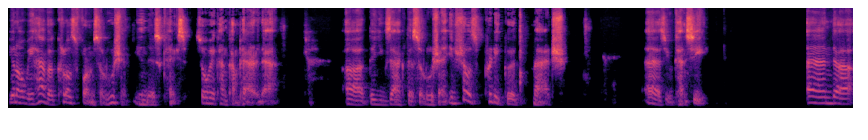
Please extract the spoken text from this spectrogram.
you know, we have a closed form solution in this case. So we can compare that, uh, the exact solution. It shows pretty good match, as you can see. And uh,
